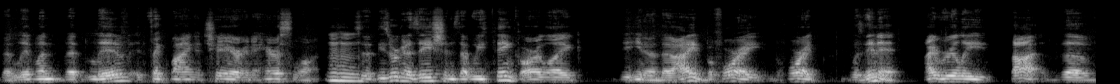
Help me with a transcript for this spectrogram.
that live on that live it's like buying a chair in a hair salon Mhm. so that these organizations that we think are like you know that i before i before i was in it i really thought the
